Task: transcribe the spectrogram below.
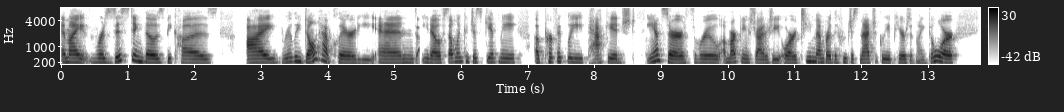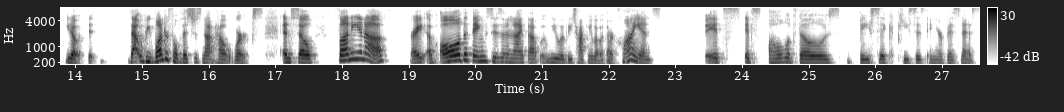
Am I resisting those because I really don't have clarity. And, you know, if someone could just give me a perfectly packaged answer through a marketing strategy or a team member that, who just magically appears at my door, you know, it, that would be wonderful, but that's just not how it works. And so, funny enough, right, of all the things Susan and I thought we would be talking about with our clients, it's it's all of those basic pieces in your business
